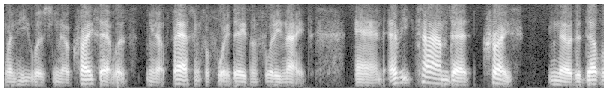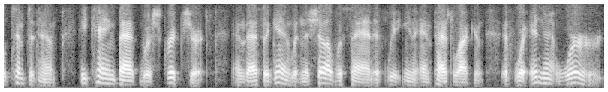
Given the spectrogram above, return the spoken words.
when he was, you know, Christ had was, you know, fasting for 40 days and 40 nights. And every time that Christ, you know, the devil tempted him, he came back with scripture. And that's again what Nichelle was saying. If we, you know, and Pastor Watkins, if we're in that word,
